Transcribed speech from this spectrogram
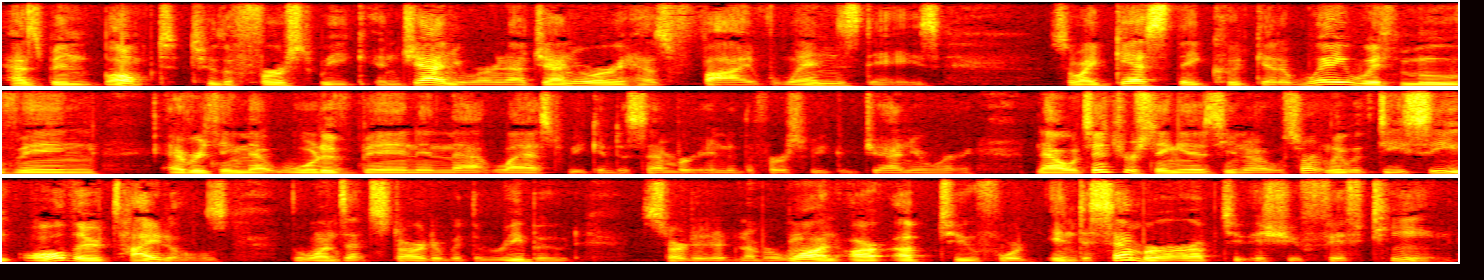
has been bumped to the first week in January. Now, January has five Wednesdays, so I guess they could get away with moving everything that would have been in that last week in December into the first week of January. Now, what's interesting is, you know, certainly with DC, all their titles the ones that started with the reboot, started at number one, are up to for in December are up to issue 15.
